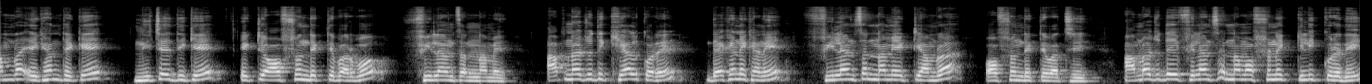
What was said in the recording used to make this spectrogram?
আমরা এখান থেকে নিচের দিকে একটি অপশন দেখতে পারব ফ্রিল্যান্সার নামে। আপনারা যদি খেয়াল করেন, দেখেন এখানে ফ্রিল্যান্সার নামে একটি আমরা অপশন দেখতে পাচ্ছি। আমরা যদি এই ফ্রিল্যান্সার নাম অপশনে ক্লিক করে দেই,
